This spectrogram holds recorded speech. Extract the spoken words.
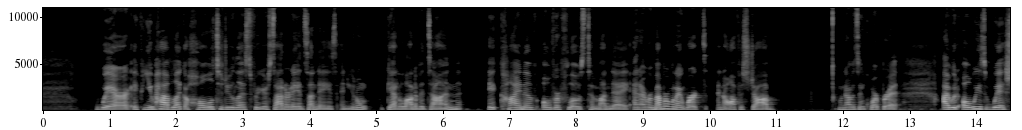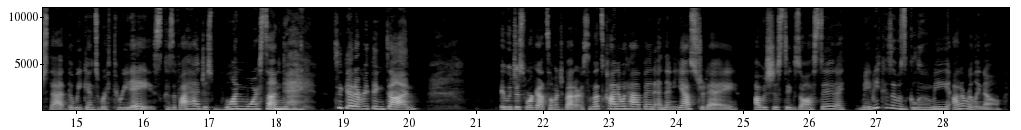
Where if you have like a whole to do list for your Saturday and Sundays and you don't get a lot of it done, it kind of overflows to Monday. And I remember when I worked an office job when I was in corporate, I would always wish that the weekends were three days. Because if I had just one more Sunday to get everything done, it would just work out so much better. So that's kind of what happened. And then yesterday, I was just exhausted. I maybe because it was gloomy. I don't really know.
